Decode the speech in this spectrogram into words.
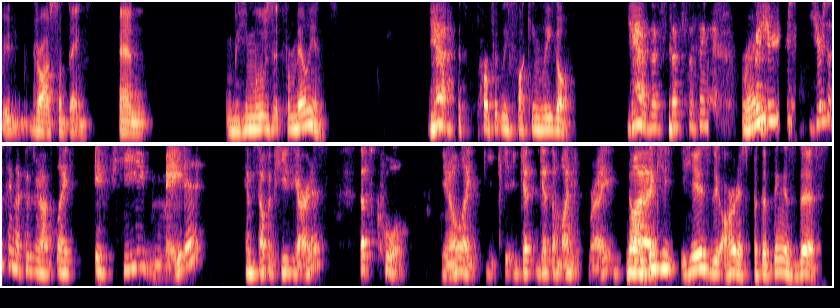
he draws something, and he moves it for millions. Yeah, It's perfectly fucking legal, yeah. That's that's the thing. But right? here, here's the thing that pisses me off. Like, if he made it himself, if he's the artist, that's cool. You know, like get get the money, right? No, I think he he is the artist, but the thing is this:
